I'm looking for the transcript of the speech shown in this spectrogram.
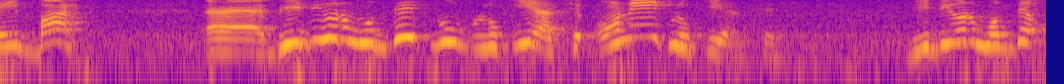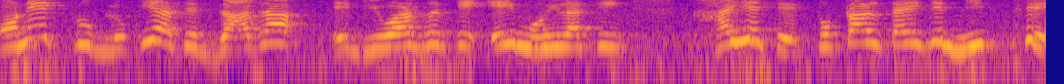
নেই বাট ভিডিওর মধ্যেই প্রুফ লুকিয়ে আছে, অনেক লুকিয়ে আছে। ভিডিওর মধ্যে অনেক প্রুফ লুকিয়ে আছে। যা যা এই ভিউয়ার্সদেরকে এই মহিলাটি খাইয়েছে, টোটালটাই যে মিথ্যে,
